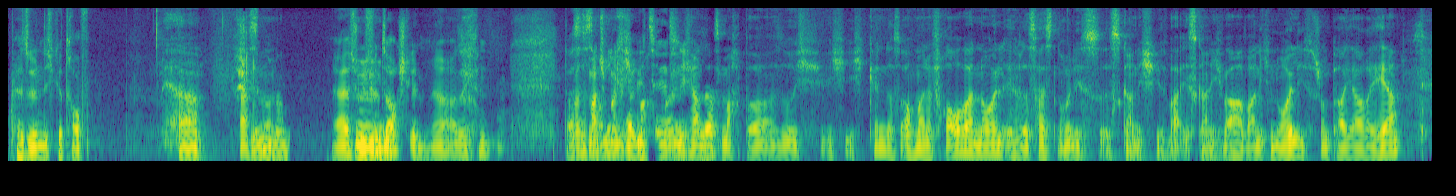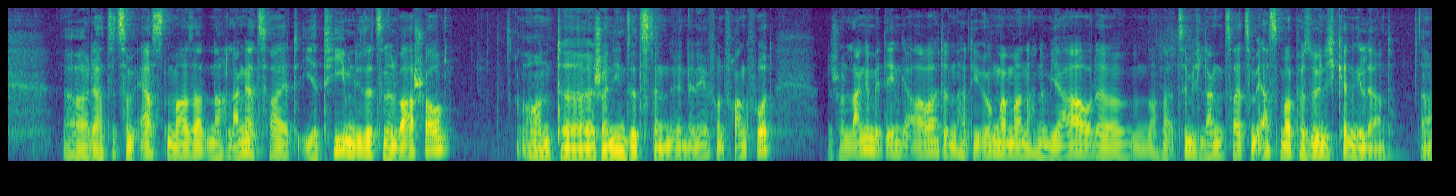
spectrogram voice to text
persönlich getroffen. Ja, Krass, schlimm, ne? Ja, ich, mhm. finde es auch schlimm. Ja. Also ich finde, das Aber ist manchmal nicht, machbar, nicht, anders machbar. Also ich, ich, ich kenne das auch. Meine Frau war neulich, das heißt neulich ist, ist, gar nicht, war, ist gar nicht wahr, war nicht neulich, ist schon ein paar Jahre her. Äh, da hat sie zum ersten Mal nach langer Zeit ihr Team, die sitzen in Warschau und äh, Janine sitzt in, in der Nähe von Frankfurt. Schon lange mit denen gearbeitet und hat die irgendwann mal nach einem Jahr oder nach einer ziemlich langen Zeit zum ersten Mal persönlich kennengelernt. Ja.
